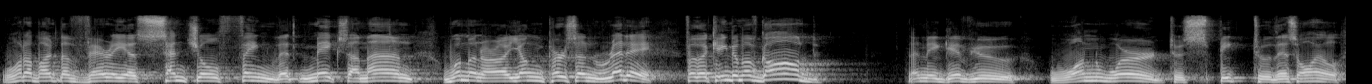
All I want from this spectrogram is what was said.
What about the very essential thing that makes a man, woman, or a young person ready for the kingdom of God? Let me give you one word to speak to this oil,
